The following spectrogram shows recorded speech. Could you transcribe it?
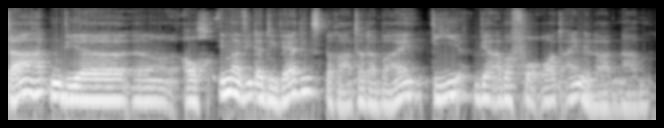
da hatten wir äh, auch immer wieder die Wehrdienstberater dabei, die wir aber vor Ort eingeladen haben.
